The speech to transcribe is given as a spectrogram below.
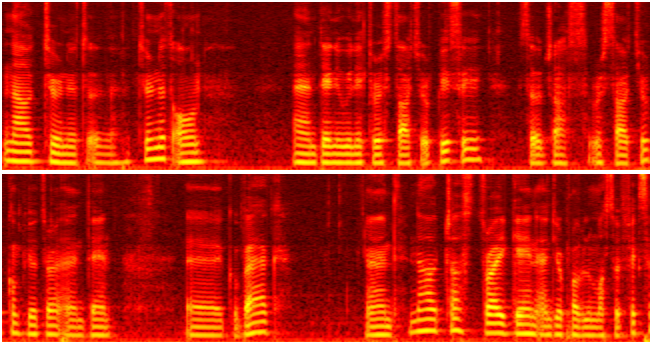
Now turn it uh, turn it on and then you will need to restart your PC so just restart your computer and then uh, go back and now just try again and your problem must be fixed.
